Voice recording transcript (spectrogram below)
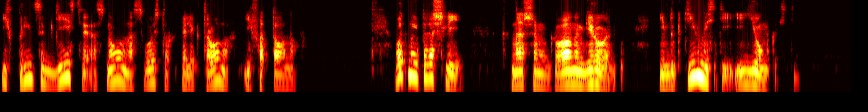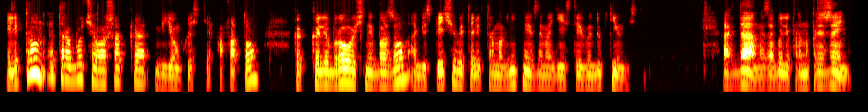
их принцип действия основан на свойствах электронов и фотонов. Вот мы и подошли к нашим главным героям – индуктивности и емкости – Электрон – это рабочая лошадка в емкости, а фотон, как калибровочный бозон, обеспечивает электромагнитное взаимодействие в индуктивности. Ах да, мы забыли про напряжение.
